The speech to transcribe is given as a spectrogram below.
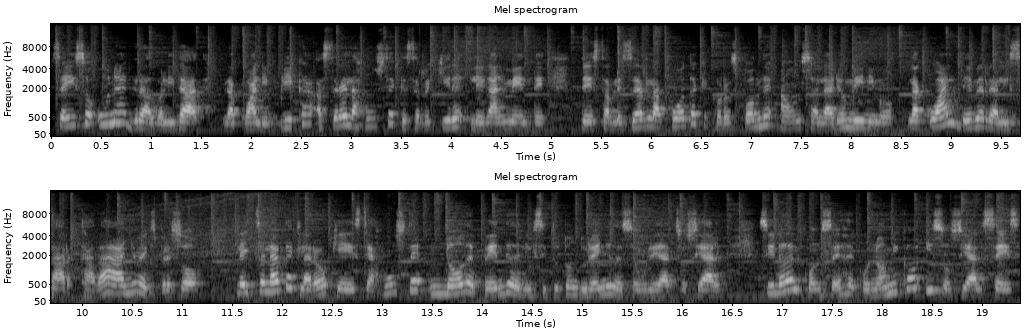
se hizo una gradualidad, la cual implica hacer el ajuste que se requiere legalmente de establecer la cuota que corresponde a un salario mínimo, la cual debe realizar cada año, expresó. Leitzelar declaró que este ajuste no depende del Instituto Hondureño de Seguridad Social, sino del Consejo Económico y Social CES,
